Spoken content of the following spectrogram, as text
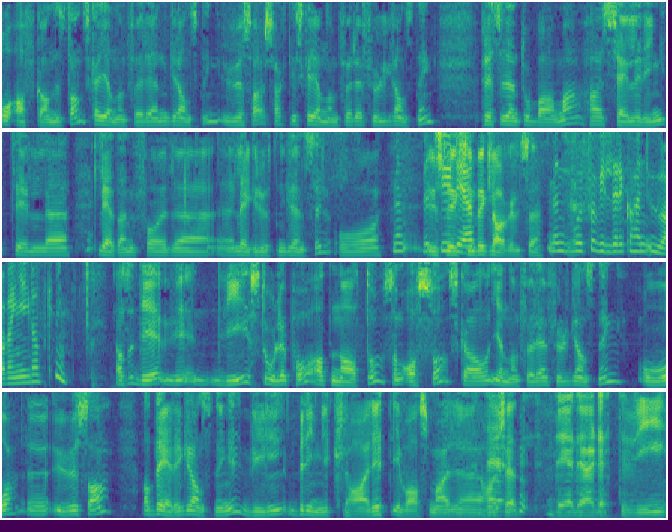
og Afghanistan skal gjennomføre en gransking. USA har sagt de skal gjennomføre full gransking. President Obama har selv ringt til lederen for Leger uten grenser og uttrykt sin beklagelse. Men hvorfor vil dere ikke ha en uavhengig gransking? Altså det, vi, vi stoler på at Nato, som også skal gjennomføre en full gransking, og uh, USA at dere granskninger vil bringe klarhet i hva som har, uh, har skjedd? Det, det, er dette vi,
